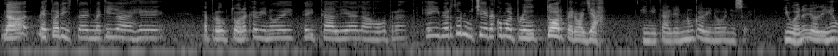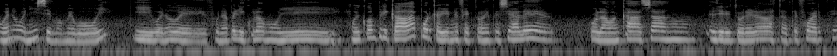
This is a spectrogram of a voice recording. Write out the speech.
la vestuarista, el maquillaje, la productora que vino de, Italia, la otra. Y Bertolucci era como el productor, pero allá en Italia, él nunca vino a Venezuela. Y bueno, yo dije, bueno, buenísimo, me voy. Y bueno, fue una película muy, muy complicada porque habían efectos especiales, volaban casas, el director era bastante fuerte,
